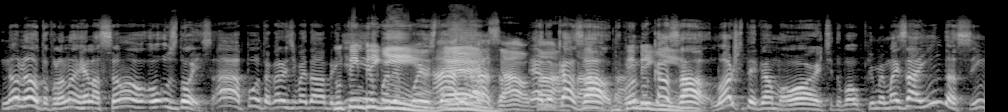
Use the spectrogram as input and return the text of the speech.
Não, não, tô falando em relação aos dois. Ah, puta, agora a gente vai dar uma briguinha. Não tem briguinha. Depois, ah, né? é. do casal. É, tá, do casal. Tá, tá. tá. Tô falando do casal. Lógico que teve a morte do Val Kilmer, mas ainda assim,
